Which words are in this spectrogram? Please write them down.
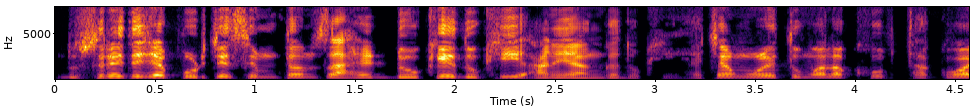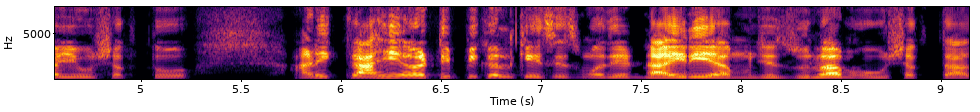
दुसरे त्याच्या पुढचे सिम्प्टम्स आहेत डोकेदुखी आणि अंगदुखी. ह्याच्यामुळे तुम्हाला खूप थकवा येऊ शकतो आणि काही अटिपिकल केसेसमध्ये डायरिया म्हणजे जुलाब होऊ शकतात.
